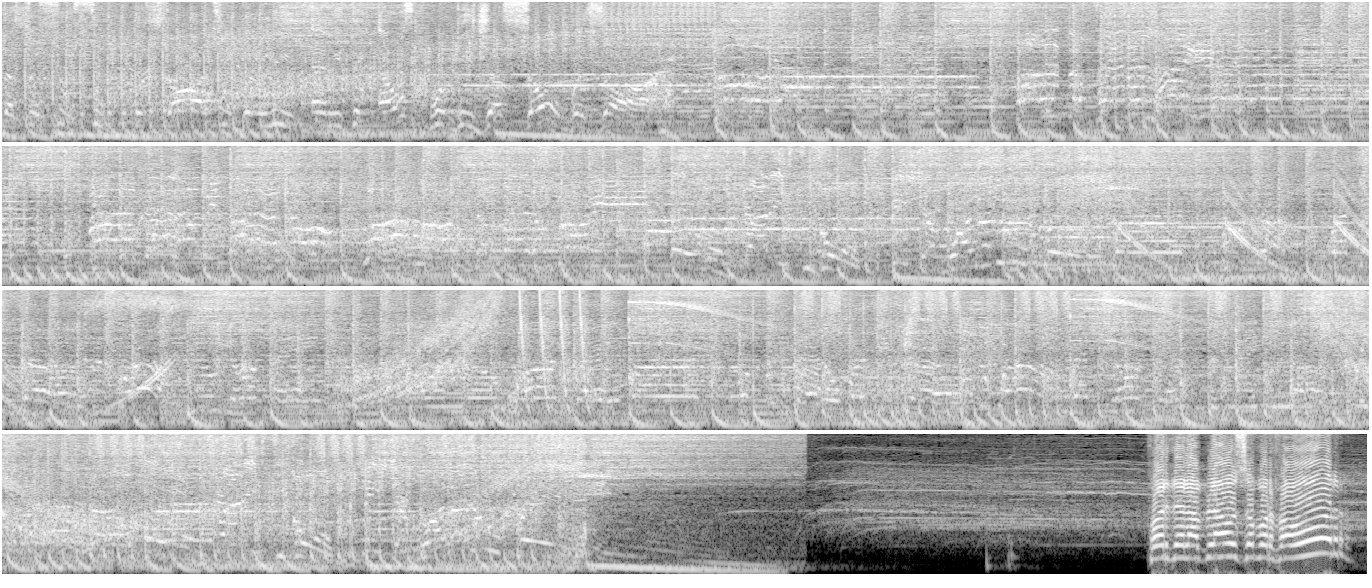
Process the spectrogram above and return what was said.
that's so, so, so bizarre To believe anything else would be just so bizarre. Fuerte el aplauso, por favor.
